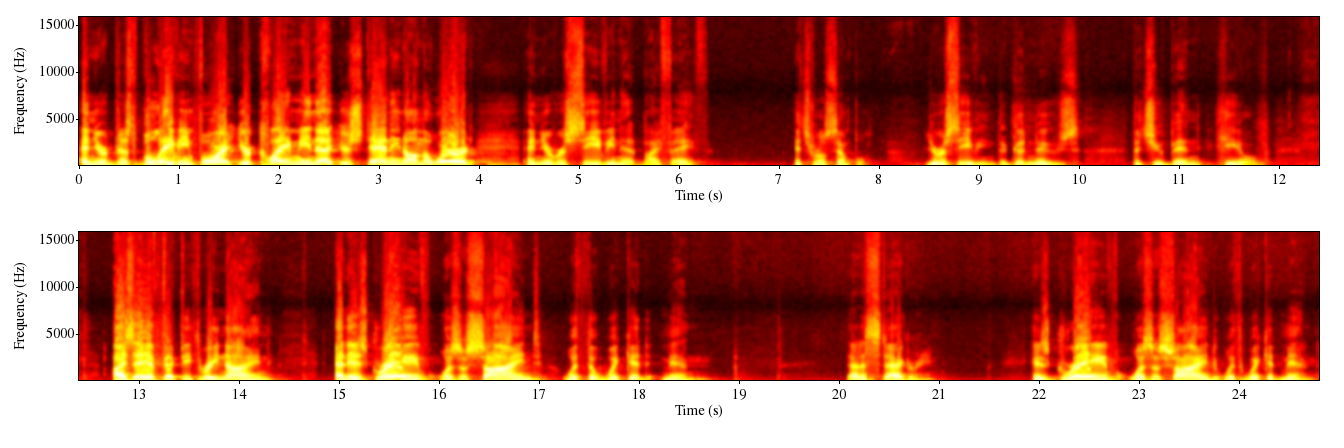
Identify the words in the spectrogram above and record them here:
and you're just believing for it, you're claiming it, you're standing on the word, and you're receiving it by faith. It's real simple. You're receiving the good news that you've been healed. Isaiah 53 9, and his grave was assigned with the wicked men. That is staggering. His grave was assigned with wicked men,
